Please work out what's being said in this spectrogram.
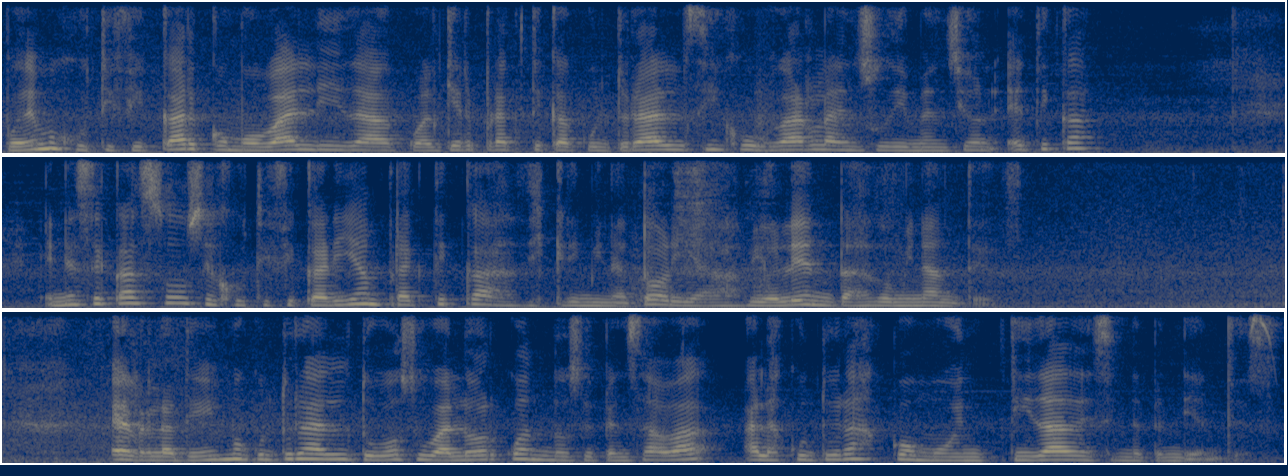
¿podemos justificar como válida cualquier práctica cultural sin juzgarla en su dimensión ética? En ese caso se justificarían prácticas discriminatorias, violentas, dominantes. El relativismo cultural tuvo su valor cuando se pensaba a las culturas como entidades independientes.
